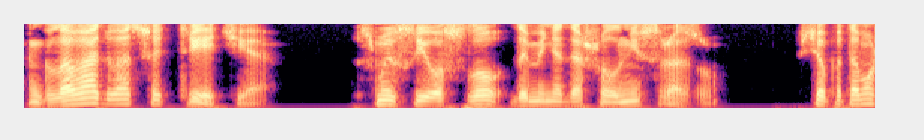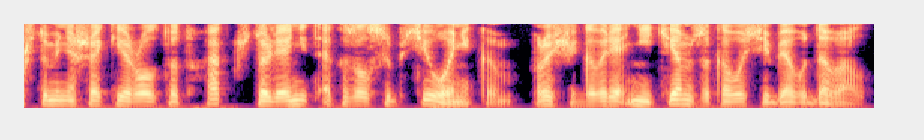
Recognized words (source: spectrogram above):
Глава 23. Смысл его слов до меня дошел не сразу. Все потому, что меня шокировал тот факт, что Леонид оказался псиоником, проще говоря, не тем, за кого себя выдавал.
